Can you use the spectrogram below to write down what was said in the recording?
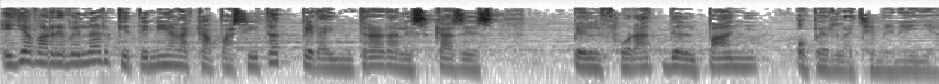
ella va revelar que tenia la capacitat per a entrar a les cases pel forat del pany o per la xemeneia.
